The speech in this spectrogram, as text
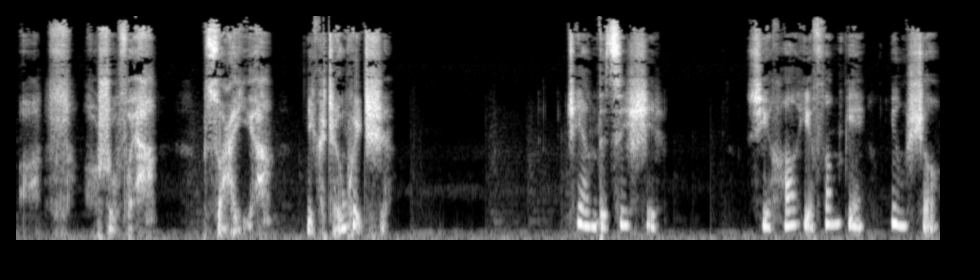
啊，好舒服呀，苏阿姨啊，你可真会吃。这样的姿势，许豪也方便用手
